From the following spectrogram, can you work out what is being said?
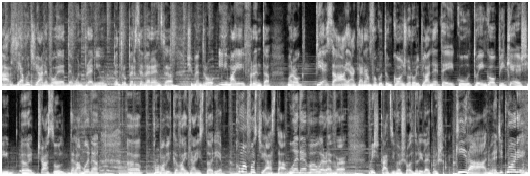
ar fi avut și ea nevoie de un premiu pentru perseverență și pentru inima ei frântă. Mă rog, piesa aia care am făcut în conjurul planetei cu Twingo Piquet și uh, ceasul de la mână, uh, probabil că va intra în istorie. Cum a fost și asta? Whenever, wherever. Mișcați-vă șoldurile cu Shakira în Magic Morning.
